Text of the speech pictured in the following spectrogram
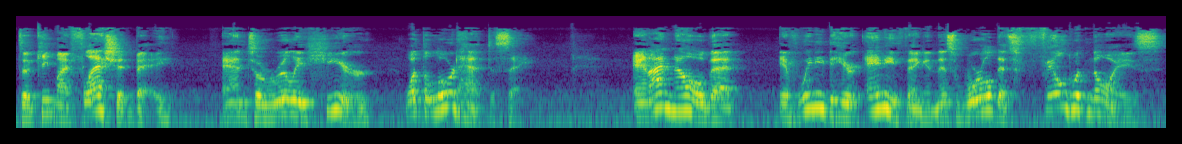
to keep my flesh at bay, and to really hear what the Lord had to say. And I know that if we need to hear anything in this world that's filled with noise,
